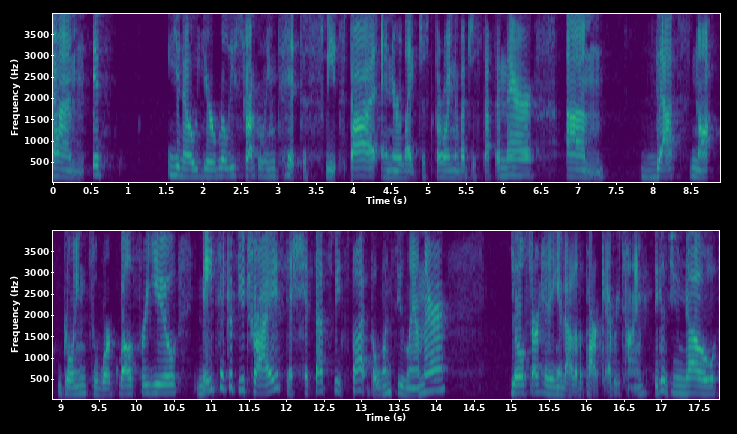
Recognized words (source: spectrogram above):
Um, if you know you're really struggling to hit the sweet spot and you're like just throwing a bunch of stuff in there um, that's not going to work well for you. It may take a few tries to hit that sweet spot but once you land there you'll start hitting it out of the park every time because you know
